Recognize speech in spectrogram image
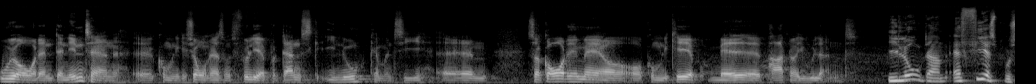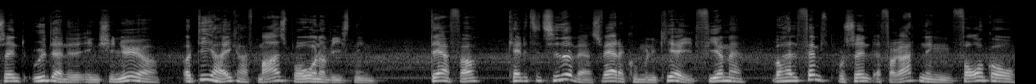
Udover den, den interne øh, kommunikation her, som selvfølgelig er på dansk endnu, kan man sige. øh, så går det med at, at kommunikere med øh, partnere i udlandet. I Lodam er 80% uddannede ingeniører, og de har ikke haft meget sprogundervisning. Derfor kan det til tider være svært at kommunikere i et firma, hvor 90% af forretningen foregår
